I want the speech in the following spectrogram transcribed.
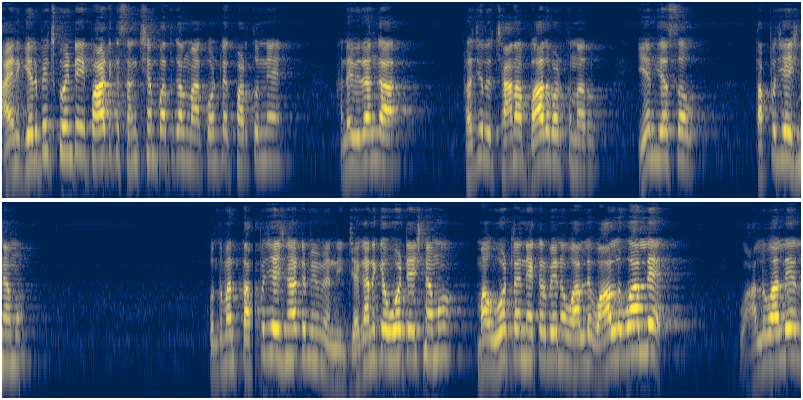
ఆయన గెలిపించుకుంటే ఈ పార్టీకి సంక్షేమ పథకాలు మా అకౌంట్లోకి పడుతున్నాయి అనే విధంగా ప్రజలు చాలా బాధపడుతున్నారు. ఏం చేస్తావు? తప్పు చేసినాము. కొంతమంది తప్పు చేసినట్టు మేము జగన్కే ఓటేసినాము. మా ఓట్లన్నీ ఎక్కడ పోయినా వాళ్ళే వాళ్ళు వాళ్ళే. వాళ్ళు వాళ్ళే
